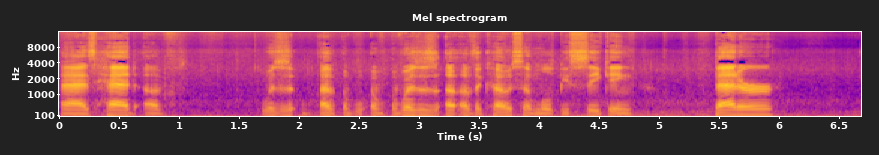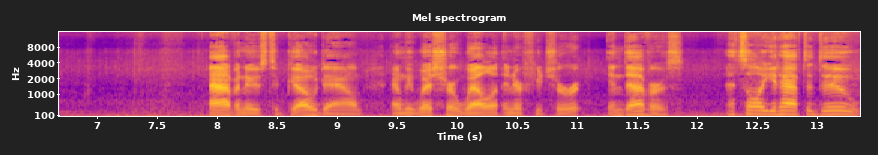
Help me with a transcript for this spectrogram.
as head of Wizards of, of, of, Wizards of the Coast and will be seeking better avenues to go down, and we wish her well in her future endeavors. That's all you'd have to do.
